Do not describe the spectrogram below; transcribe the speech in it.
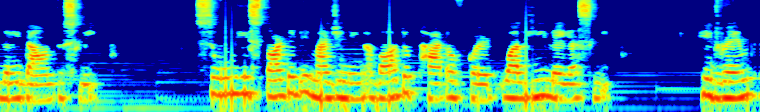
lay down to sleep. Soon he started imagining about the pot of curd while he lay asleep. He dreamed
